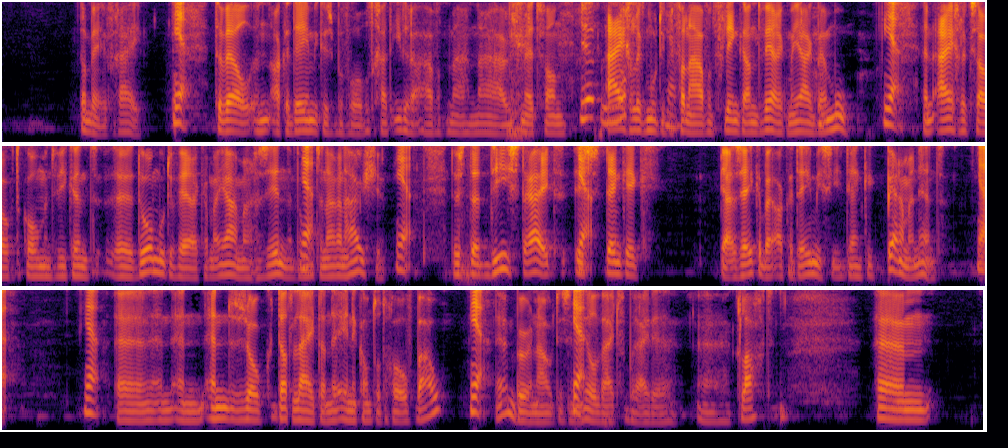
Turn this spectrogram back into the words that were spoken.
dan ben je vrij. Ja, Terwijl een academicus bijvoorbeeld gaat iedere avond maar naar huis met van... Ja, eigenlijk moet ik Ja. vanavond flink aan het werk, maar ja, ik ben moe. ja, En eigenlijk zou ik de komend weekend eh, door moeten werken. Maar ja, mijn gezin, we moeten naar een huisje. ja. Dus dat, die strijd is denk ik, ja, zeker bij academici, denk ik permanent. Ja, ja, Eh, en, en, en dus ook, dat leidt aan de ene kant tot roofbouw. Ja, Burn-out is een Ja. heel wijdverbreide eh, klacht. Ehm,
